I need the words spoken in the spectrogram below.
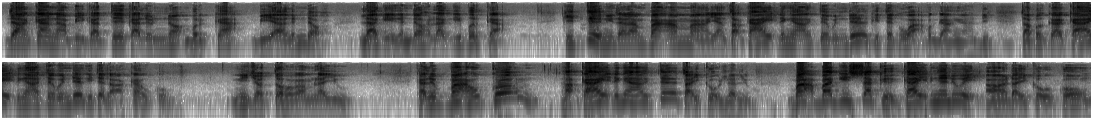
Dan kan Nabi kata kalau nak berkat, biar rendah. Lagi rendah, lagi berkat. Kita ni dalam bak amal yang tak kait dengan harta benda, kita kuat pegang hadis. Tapi kalau kait dengan harta benda, kita tak akan hukum. Ini contoh orang Melayu. Kalau bak hukum, hak kait dengan harta, tak ikut selalu. Bak bagi saka, kait dengan duit, ah, tak ikut hukum.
